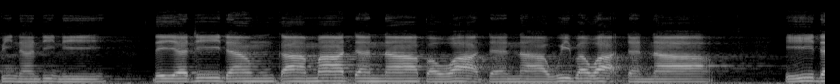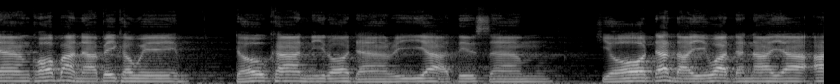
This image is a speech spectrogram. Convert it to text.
ပိနန္တိနီတေယတိတံကာမတဏဘဝတဏဝိဘဝတဏဣဒံခောပနာဘိခဝေ ဒုက္ခនិရောဓံရိယသစ္စံယောတတ္တယေဝတဏယအ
